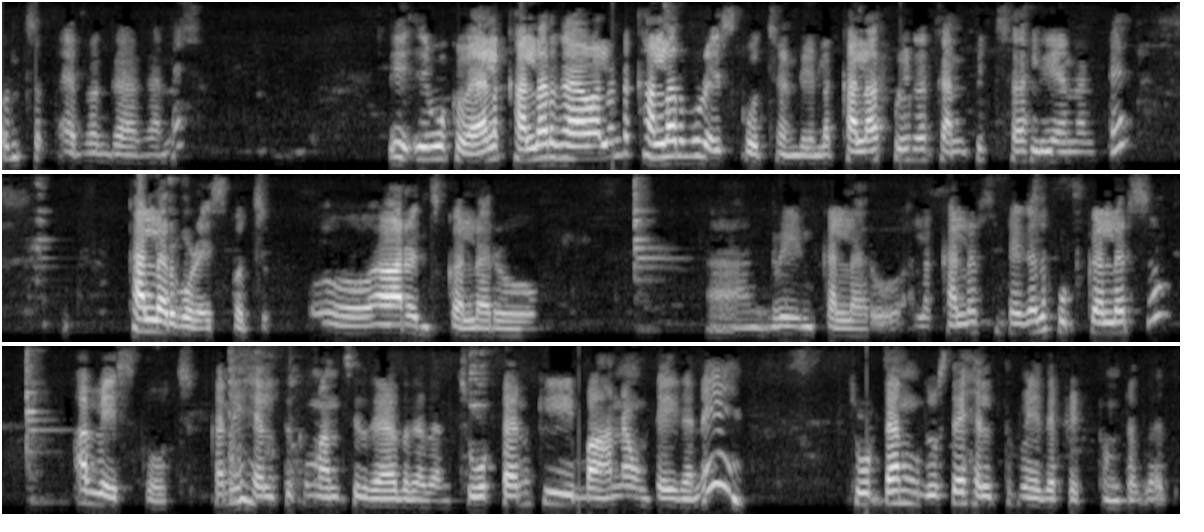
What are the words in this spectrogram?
కొంచెం ఎర్రగానే ఒకవేళ కలర్ కావాలంటే కలర్ కూడా వేసుకోవచ్చండి. ఇలా కలర్ఫుల్గా కనిపించాలి అని అంటే కలర్ కూడా వేసుకోవచ్చు. ఆరెంజ్ కలరు గ్రీన్ కలరు అలా కలర్స్ ఉంటాయి కదా ఫుడ్ కలర్స్ అవి వేసుకోవచ్చు. కానీ హెల్త్కి మంచిది కాదు కదండి. చూడటానికి బాగానే ఉంటాయి కానీ చూడటానికి చూస్తే హెల్త్ మీద ఎఫెక్ట్ ఉంటుంది అది.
